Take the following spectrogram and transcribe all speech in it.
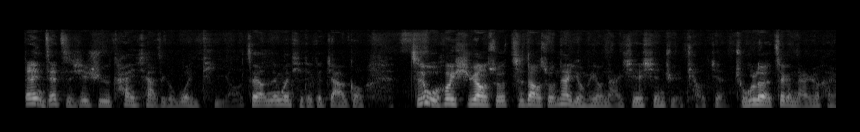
但是你再仔细去看一下这个问题哦，这样的问题的一个架构，其实我会希望说，知道说，那有没有哪一些先决条件？除了这个男人很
